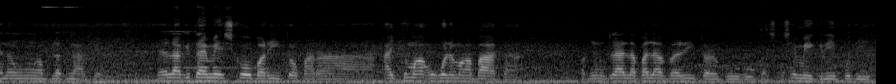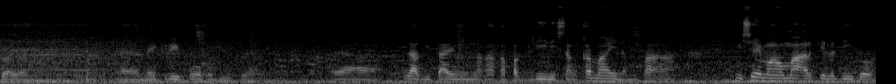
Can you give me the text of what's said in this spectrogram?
Yan ang mga vlog natin. Kaya lagi tayo may escoba rito para kahit yung mga kuko ng mga bata, pag naglalaba-laba rito, naghuhugas. Kasi may gripo dito, ayan. Eh, may gripo ako dito. Kaya lagi tayong nakakapaglinis ng kamay, ng paa. Minsan yung mga umaarkila dito,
